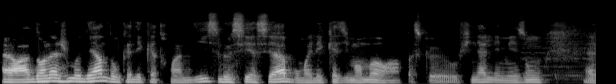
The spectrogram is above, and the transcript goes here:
Alors, dans l'âge moderne, donc années 90, le CSA, bon, il est quasiment mort, hein, parce qu'au final, les maisons euh,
